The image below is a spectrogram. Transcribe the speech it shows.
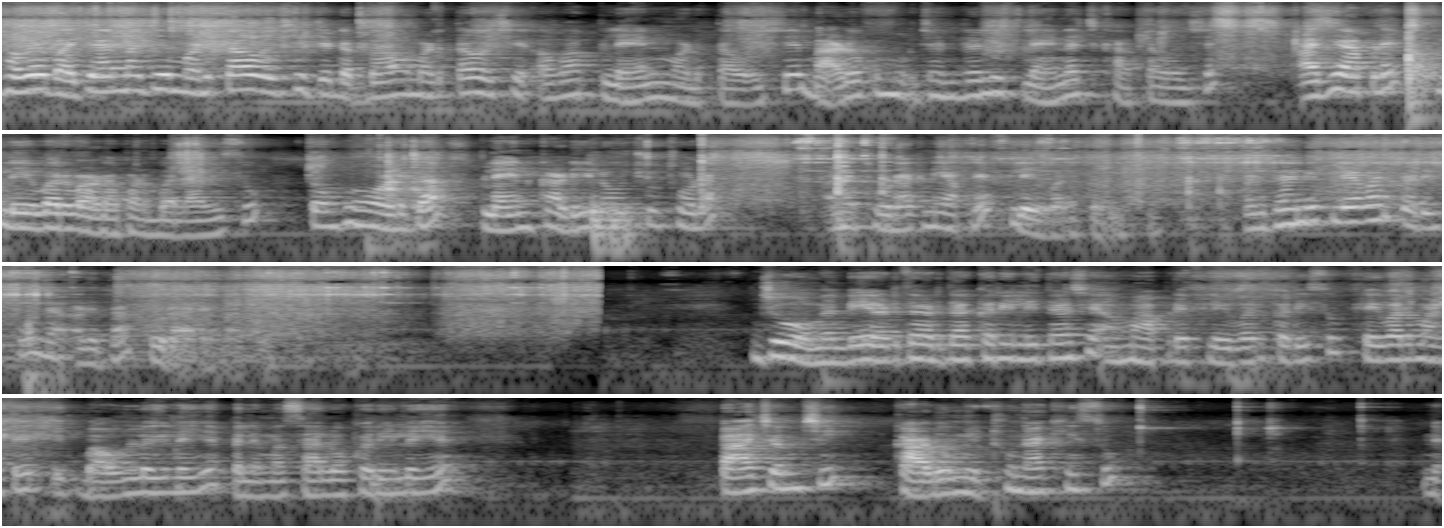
હવે બજારમાં જે મળતા હોય છે, જે ડબ્બામાં મળતા હોય છે, આવા પ્લેન મળતા હોય છે. બાળકો જનરલી પ્લેન જ ખાતા હોય છે. આજે આપણે ફ્લેવરવાળા પણ બનાવીશું. તો હું અડધા પ્લેન કાઢી લઉં છું થોડાક અને થોડાકની આપણે ફ્લેવર કરીશું. અડધાની ફ્લેવર કરીશું અને અડધા કુરારે બાંધીશું જુઓ મેં બે અડધા અડધા કરી લીધા છે, આમાં આપણે ફ્લેવર કરીશું. ફ્લેવર માટે એક બાઉલ લઈ લઈએ, પહેલે મસાલો કરી લઈએ. પાંચ ચમચી કાળું મીઠું નાખીશું. ને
